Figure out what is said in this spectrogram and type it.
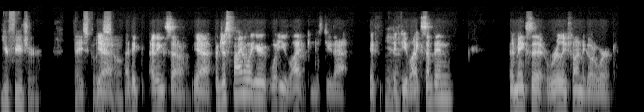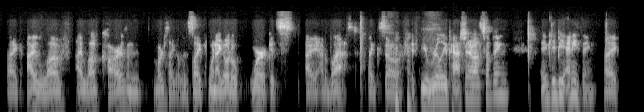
your future basically. Yeah, so. I think I think so. Yeah, but just find what you're what you like and just do that. If yeah. if you like something, it makes it really fun to go to work. Like I love I love cars and motorcycles. It's like when I go to work, it's I have a blast. Like so, if you're really passionate about something, it could be anything. Like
